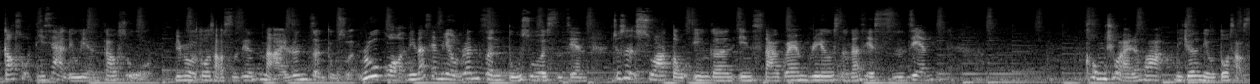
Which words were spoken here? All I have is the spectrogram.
告诉我底下留言，告诉我你们有多少时间是拿来认真读书的。如果你那些没有认真读书的时间，就是刷抖音跟 Instagram Reels 的那些时间空出来的话，你觉得你有多少时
